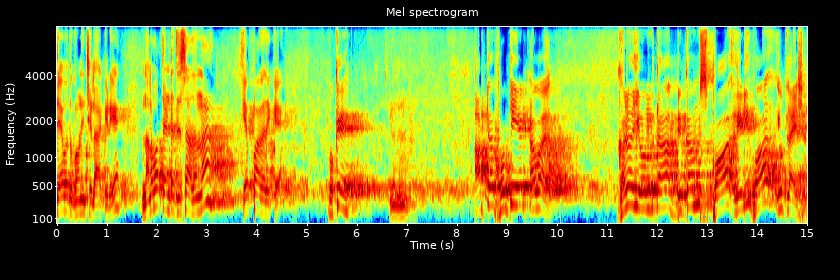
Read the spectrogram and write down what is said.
ತೇವದ ಗೋಣಿ ಚೀಲ ಹಾಕಿಡಿ ನಲವತ್ತೆಂಟು ದಿವಸ ಅದನ್ನು ಹೆಪ್ಪಾಗೋದಕ್ಕೆ okay ಇವ್ನು after 48 hours ghana jivamrita becomes for ready for utilization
